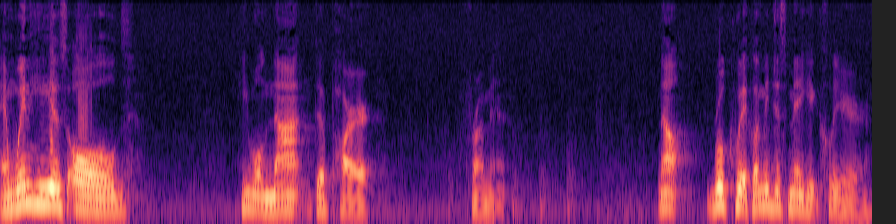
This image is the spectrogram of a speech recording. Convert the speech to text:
and when he is old, he will not depart from it. Now, real quick, let me just make it clear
